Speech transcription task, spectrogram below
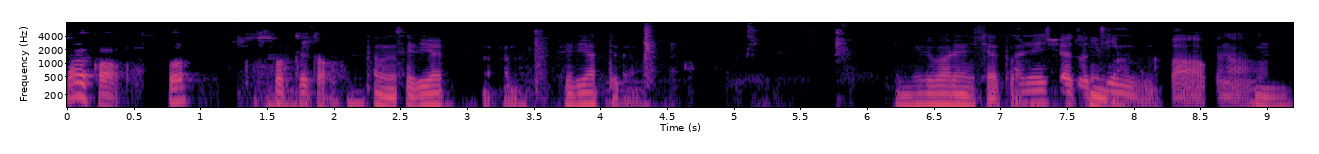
誰か座座ってた多分競り合ってたかな。競り合ってたな。エネル・バレンシアと。バレンシアとティンバーかな。うん。うん。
